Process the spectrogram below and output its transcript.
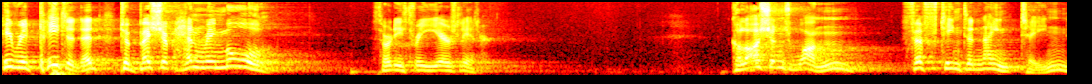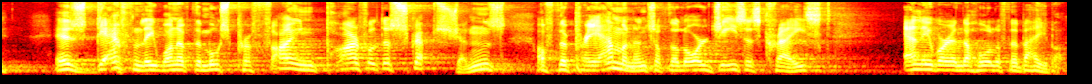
he repeated it to Bishop Henry Moule 33 years later. Colossians 1 15 to 19 is definitely one of the most profound, powerful descriptions of the preeminence of the Lord Jesus Christ anywhere in the whole of the Bible.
